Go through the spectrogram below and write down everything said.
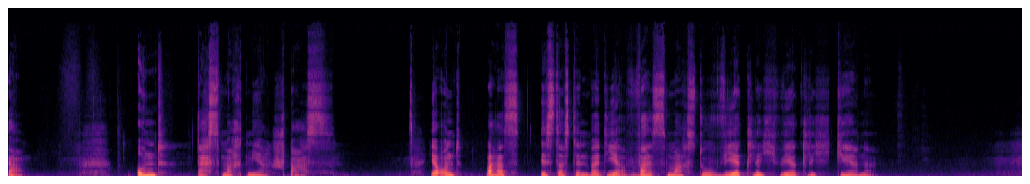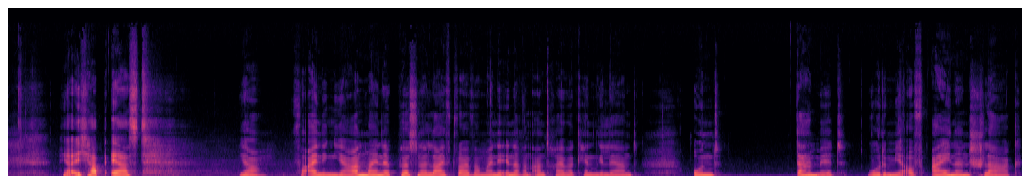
Ja. Und das macht mir Spaß. Ja, und was ist das denn bei dir? Was machst du wirklich, wirklich gerne? Ja, ich habe erst, ja, vor einigen Jahren meine Personal Life Driver, meine inneren Antreiber kennengelernt und damit wurde mir auf einen Schlag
